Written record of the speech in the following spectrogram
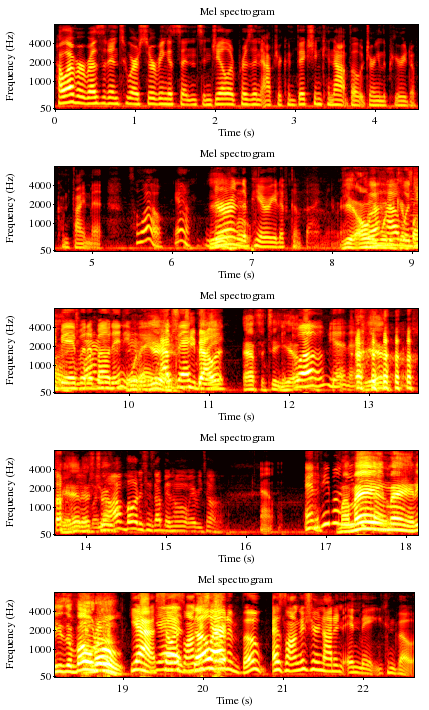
However, residents who are serving a sentence in jail or prison after conviction cannot vote during the period of confinement. So, wow, yeah. Yeah. during the period of confinement. Right? Yeah, only well, when how he would you be able to vote anyway? important. Yeah. Absentee Exactly. ballot? Absentee, yeah. Well, yeah, that- yeah, yeah, that's true. No, I voted since I've been home every time. Oh. And the people. My main vote. man, he's a voter. Vote. Yeah, so as long go as you're out and vote. as long as you're not an inmate, you can vote.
